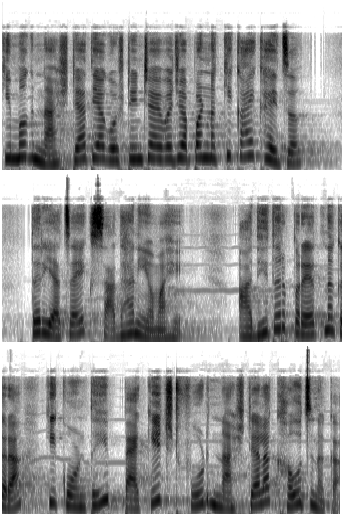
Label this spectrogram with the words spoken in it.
की मग नाश्त्यात या गोष्टींच्या ऐवजी आपण नक्की काय खायचं? तर याचा एक साधा नियम आहे. आधी तर प्रयत्न करा की कोणतंही पॅकेज्ड फूड नाश्त्याला खाऊच नका.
